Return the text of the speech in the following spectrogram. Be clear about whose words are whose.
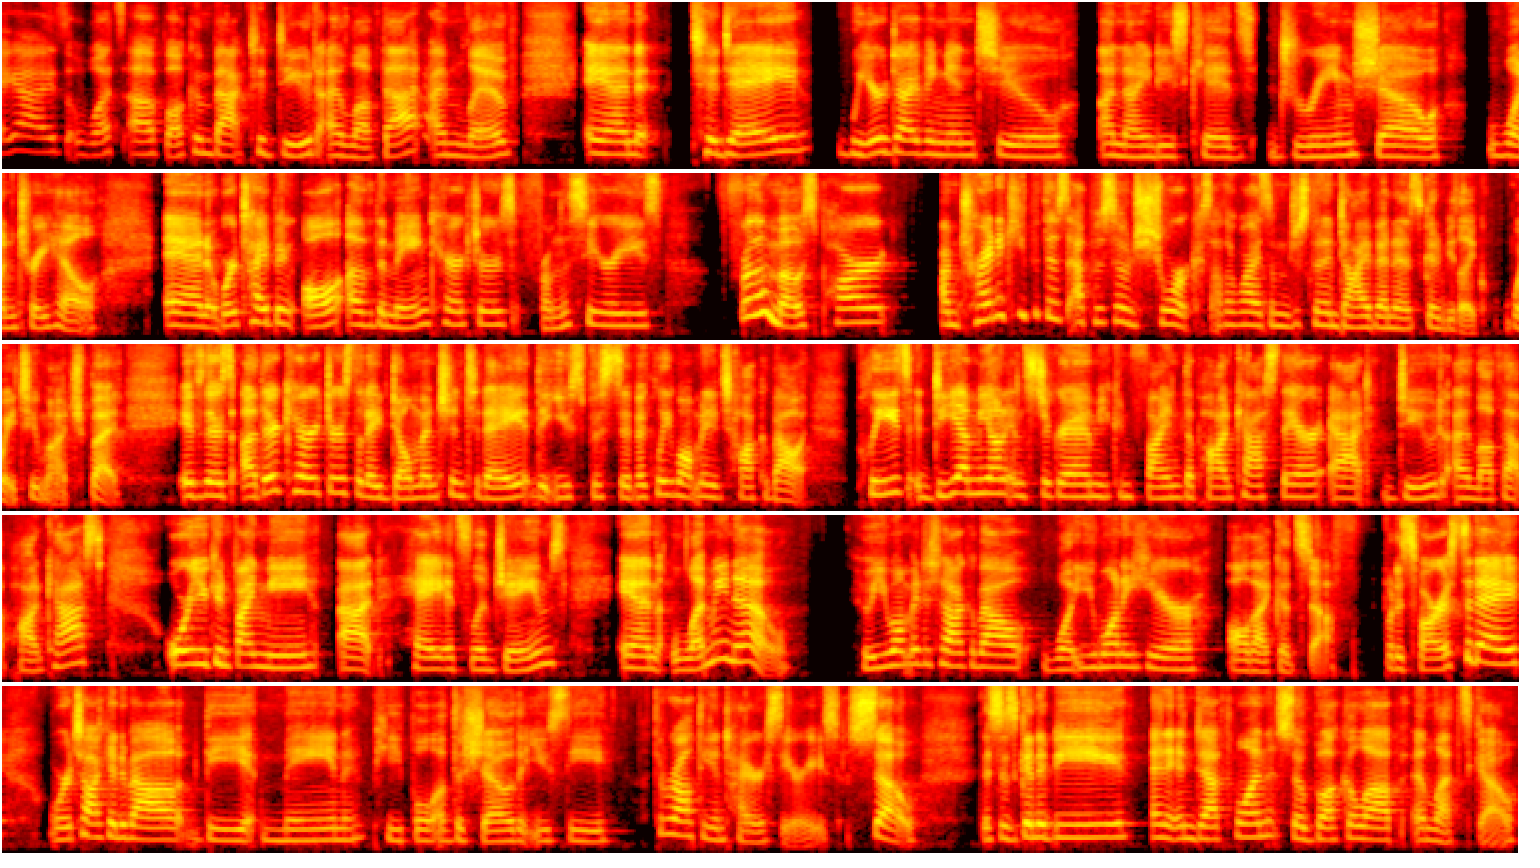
Speaker 1: Hey guys, what's up? Welcome back to Dude, I Love That. I'm Liv. And today we're diving into a 90s kids dream show, One Tree Hill. And we're typing all of the main characters from the series. For the most part, I'm trying to keep this episode short because otherwise I'm just going to dive in and it's going to be like way too much. But if there's other characters that I don't mention today that you specifically want me to talk about, please DM me on Instagram. You can find the podcast there at Dude, I Love That Podcast. Or you can find me at Hey, it's Liv James and let me know who you want me to talk about, what you want to hear, all that good stuff. But as far as today, we're talking about the main people of the show that you see throughout the entire series. So, this is going to be an in depth one. So, buckle up and let's go.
